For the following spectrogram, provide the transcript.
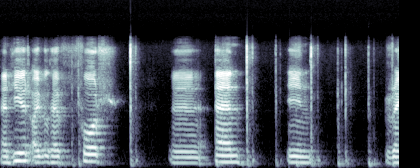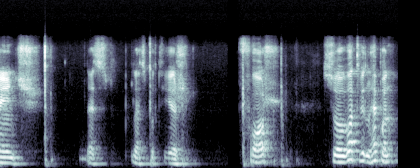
And here I will have for uh, n in range. Let's let's put here four. So what will happen?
